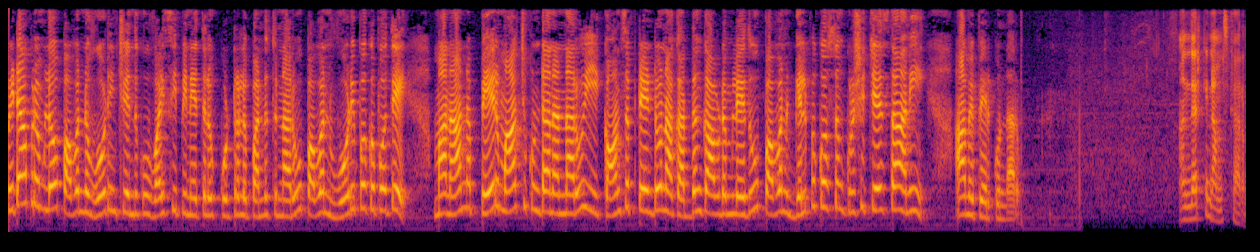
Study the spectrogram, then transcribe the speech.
పిఠాపురంలో పవన్ను ఓడించేందుకు వైసీపీ నేతలు కుట్రలు పన్నుతున్నారు. పవన్ ఓడిపోకపోతే మా నాన్న పేరు మార్చుకుంటానన్నారు. ఈ కాన్సెప్ట్ ఏంటో నాకు అర్థం కావడం లేదు. పవన్ గెలుపు కోసం కృషి చేస్తా అని ఆమె పేర్కొన్నారు. అందరికీ నమస్కారం.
